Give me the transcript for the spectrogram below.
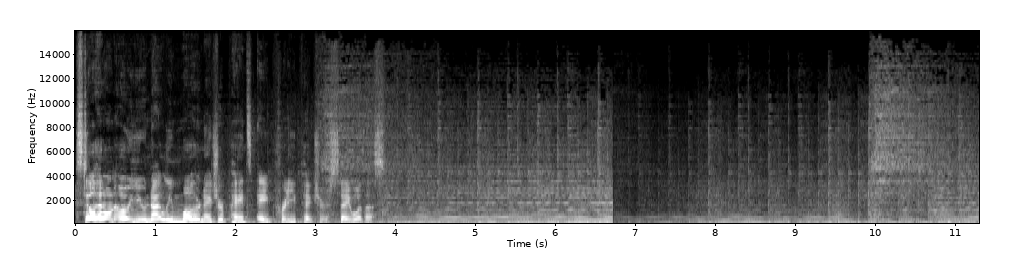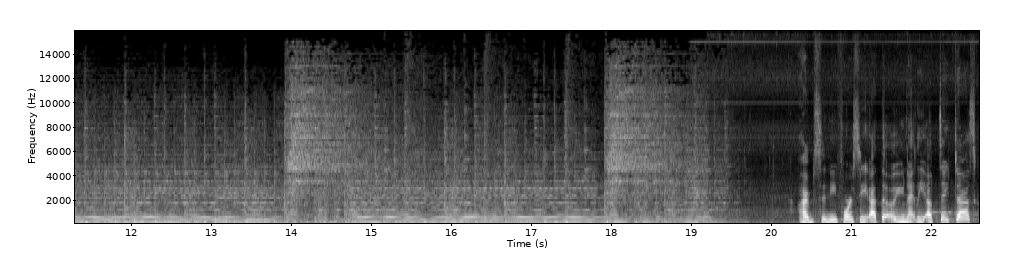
Still hit on OU nightly. Mother Nature paints a pretty picture. Stay with us. I'm Sydney Forsee at the OU Nightly Update Desk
